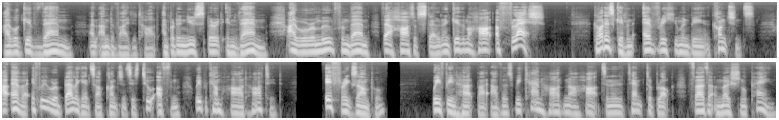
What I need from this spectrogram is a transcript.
I will give them an undivided heart and put a new spirit in them. I will remove from them their heart of stone and give them a heart of flesh. God has given every human being a conscience. However, if we rebel against our consciences too often, we become hard hearted. If, for example, we've been hurt by others, we can harden our hearts in an attempt to block further emotional pain.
